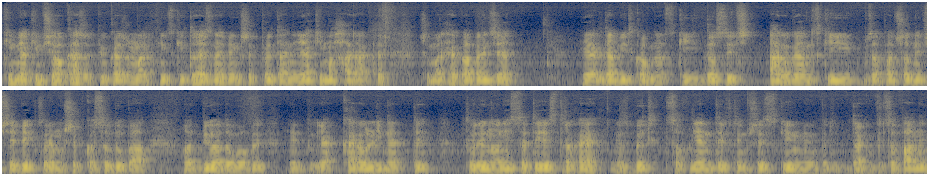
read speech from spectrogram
Kim jakim się okaże piłkarzem Markwiński? To jest największe pytanie. Jaki ma charakter? Czy Marchewa będzie jak Dawid Kownacki, dosyć arogancki, zapatrzony w siebie, któremu szybko soduba odbiła do głowy, jak Karol Linetty, który no niestety jest trochę zbyt cofnięty w tym wszystkim, tak wycofany,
